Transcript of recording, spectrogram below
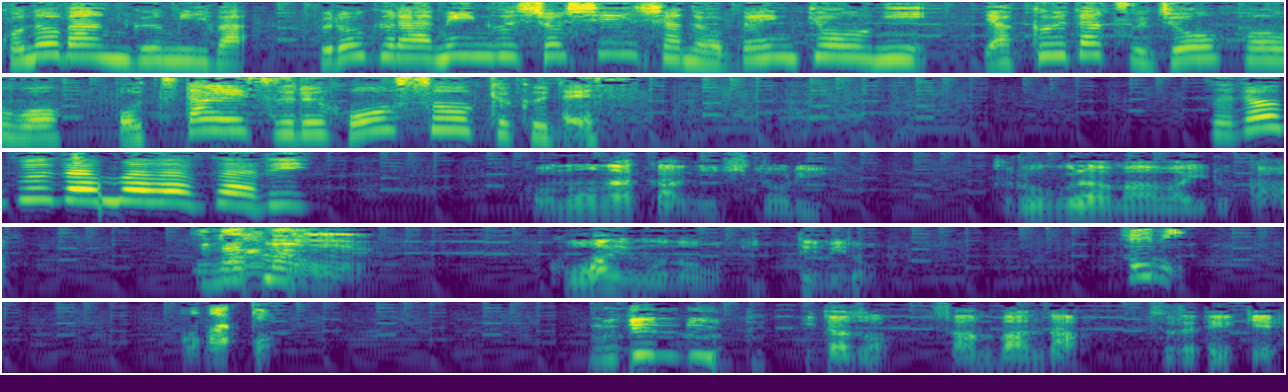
この番組は、プログラミング初心者の勉強に役立つ情報をお伝えする放送局です。プログラマー狩り。この中に一人、プログラマーはいるか？いません。怖いものを言ってみろ。ヘビ。お化け。無限ループいたぞ、3番だ。連れて行け。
